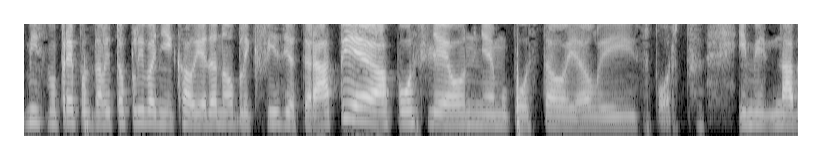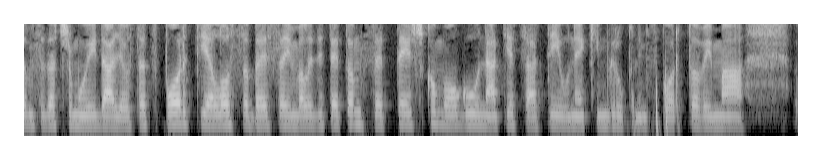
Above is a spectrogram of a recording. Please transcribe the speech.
mi smo prepoznali to plivanje kao jedan oblik fizioterapije, a poslije on njemu postao jeli, sport. I mi nadam se da će mu i dalje ostati sport, jer osobe sa invaliditetom se teško mogu natjecati u nekim grupnim sportovima, e,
